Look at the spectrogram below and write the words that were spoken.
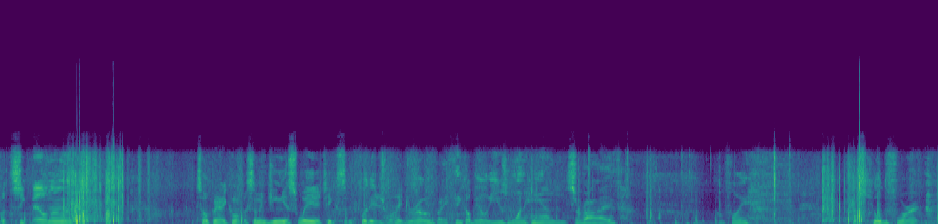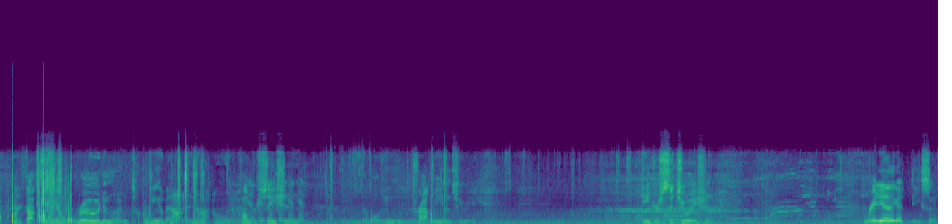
Put the seatbelt on. I was hoping I'd come up with some ingenious way to take some footage while I drove, but I think I'll be able to use one hand and survive. Hopefully, killed for it. My thoughts will be on the road and what I'm talking about, and not on a conversation that will trap me into a dangerous situation. Radio, they got decent.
